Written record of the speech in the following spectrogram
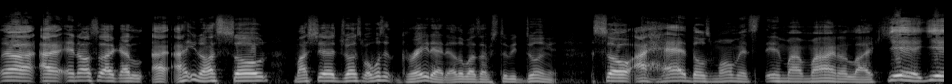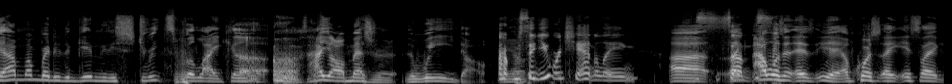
Uh, I, and also, like I, I, you know, I sold my share of drugs, but I wasn't great at it. Otherwise, I'd still be doing it. So I had those moments in my mind of like, yeah, yeah, I'm, I'm ready to get into these streets, but like, uh, how y'all measure the weed though? You know? So you were channeling. Uh, like, I wasn't as yeah. Of course, like it's like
